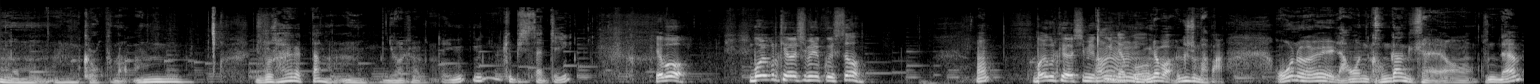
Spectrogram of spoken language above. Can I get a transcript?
음, 음 그렇구나. 음, 이거 사야겠다. 음, 이거 사야겠다. 이렇게 비싸지? 여보, 뭘 그렇게 열심히 읽고 있어? 어? 뭘 그렇게 열심히 읽고 음, 있냐고. 여보, 이거 좀 봐봐. 오늘 나온 건강 기사예요. 군담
